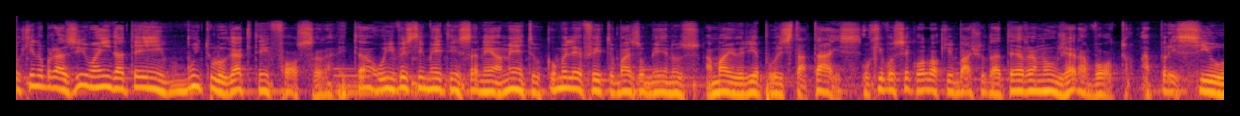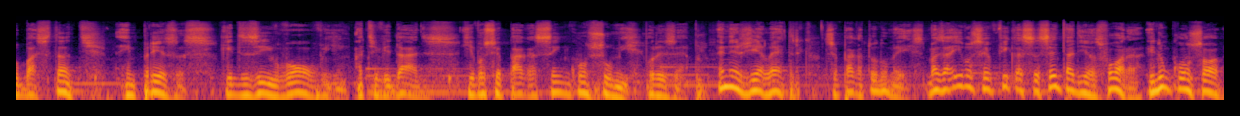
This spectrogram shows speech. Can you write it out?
aqui no Brasil ainda tem muito lugar que tem fossa, né? Então, o investimento em saneamento, como ele é feito mais ou menos a maioria por estatais, o que você coloca embaixo da terra não gera voto. Aprecio bastante empresas que desenvolvem atividades que você paga sem consumir. Por exemplo, energia elétrica, você paga todo mês. Mas aí você fica 60 dias fora e não consome.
